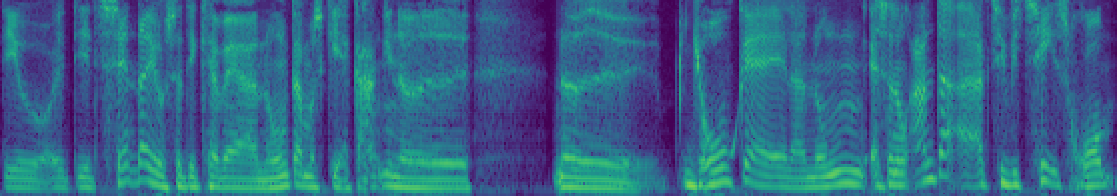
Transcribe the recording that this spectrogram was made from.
det er jo det er et center jo, så det kan være nogen, der måske er gang i noget, noget yoga, eller nogen, altså nogle andre aktivitetsrum,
